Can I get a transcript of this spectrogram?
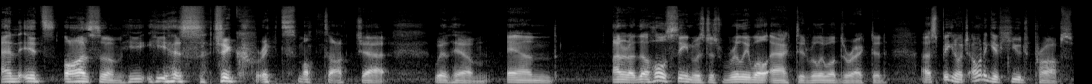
And it's awesome. He he has such a great small talk chat with him. And I don't know, the whole scene was just really well acted, really well directed. Uh, speaking of which, I want to give huge props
